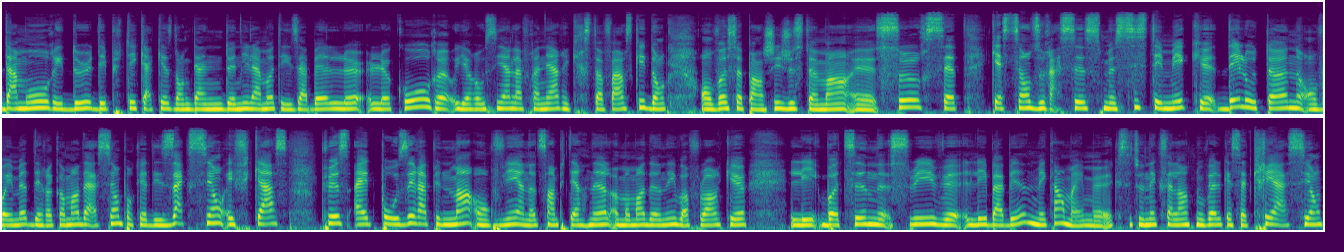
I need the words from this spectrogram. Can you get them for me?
Damour, et deux députés caquistes, donc Denis Lamotte et Isabelle Lecourt. Euh, il y aura aussi Yann Lafrenière et Christopher Ski. Donc, on va se pencher justement euh, sur cette question du racisme systémique. Dès l'automne, on va émettre des recommandations pour que des actions efficaces puissent être posées rapidement. On revient à notre sempiternel. À un moment donné, il va falloir que les bottines suivent les babines, mais quand même, euh, c'est une excellente nouvelle que cette création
